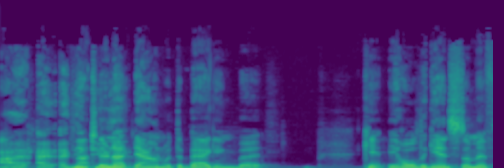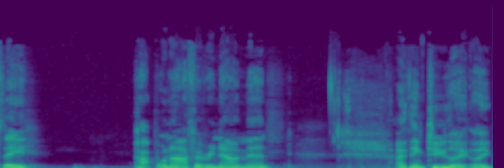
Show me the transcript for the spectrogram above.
I, I, I think not, too, they're like, not down with the bagging, but can't be hold against them if they pop one off every now and then. I think too, like like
